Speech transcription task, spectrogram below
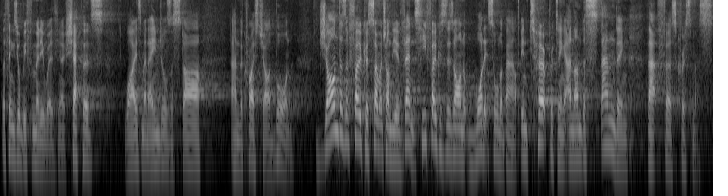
the things you'll be familiar with, you know, shepherds, wise men, angels, a star, and the Christ child born. John doesn't focus so much on the events, he focuses on what it's all about, interpreting and understanding that first Christmas.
